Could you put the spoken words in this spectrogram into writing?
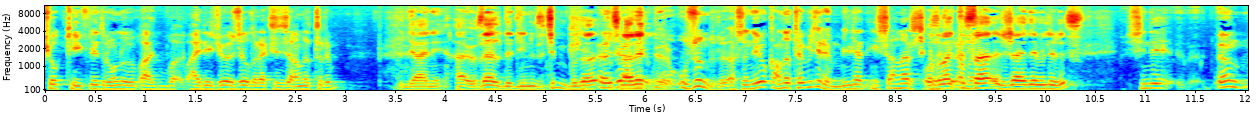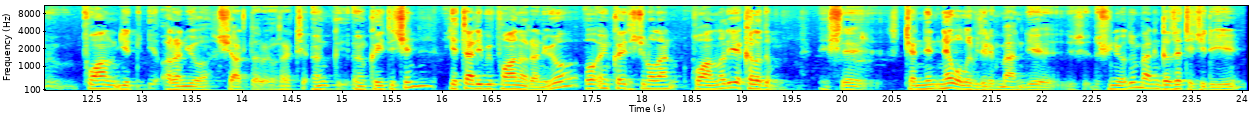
çok keyiflidir. Onu ayrıca özel olarak size anlatırım. Yani ha, özel dediğiniz için burada Özel ısrar etmiyorum. Uzundur. Aslında yok anlatabilirim. Millet insanlar O sıkılır zaman ama- kısa rica edebiliriz. Şimdi ön puan aranıyor şartlar olarak. Ön, ön kayıt için yeterli bir puan aranıyor. O ön kayıt için olan puanları yakaladım. İşte kendi ne olabilirim ben diye düşünüyordum. Ben gazeteciliği,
